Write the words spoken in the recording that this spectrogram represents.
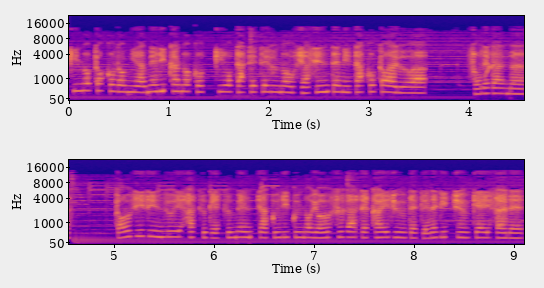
月のところにアメリカの国旗を立ててるのを写真で見たことあるわ。それだな。当時人類初月面着陸の様子が世界中でテレビ中継され、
